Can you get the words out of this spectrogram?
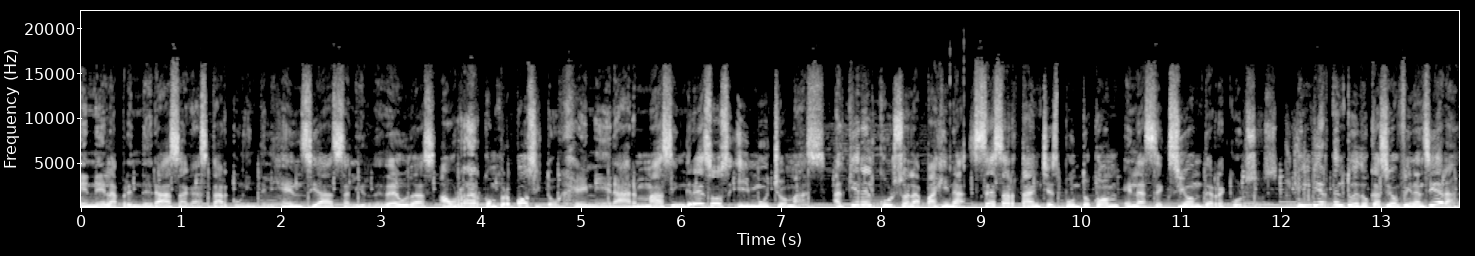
En él aprenderás a gastar con inteligencia, salir de deudas, ahorrar con propósito, generar más ingresos y mucho más. Adquiere el curso en la página cesartanches.com en la sección de recursos. Invierte en tu educación financiera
